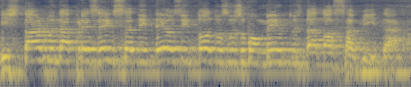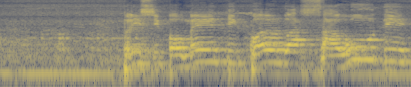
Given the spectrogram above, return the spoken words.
estarmos na presença de Deus em todos os momentos da nossa vida principalmente quando a saúde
